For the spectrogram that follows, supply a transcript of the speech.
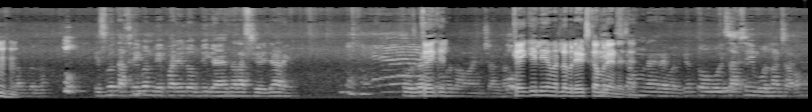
हम्म, हम्म। इसमें तकरीबन व्यापारी लोग भी गए जरा छिड़ जा रहे हैं। तो कई के लिए मतलब रेट्स कम रहने से। कम रह रहे तो वो हिसाब से ही बोलना चाह रहा हूँ।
